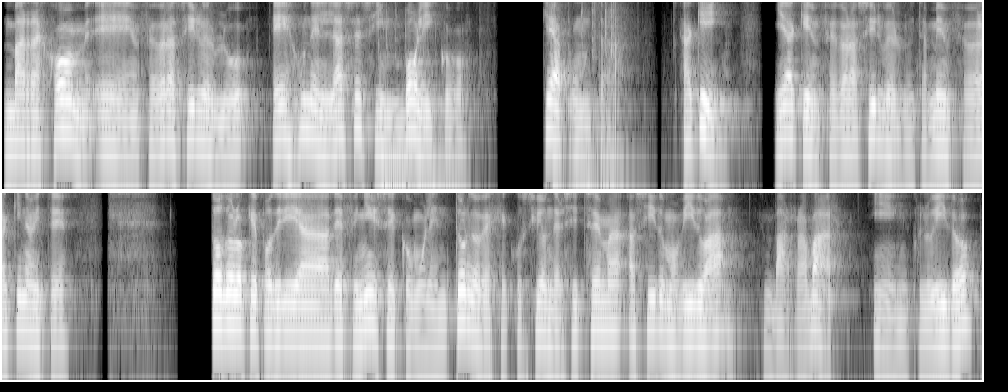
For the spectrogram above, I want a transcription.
barra home en Fedora Silverblue es un enlace simbólico que apunta aquí, ya que en Fedora Silverblue y también Fedora Kinoite, todo lo que podría definirse como el entorno de ejecución del sistema ha sido movido a barra bar, incluido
